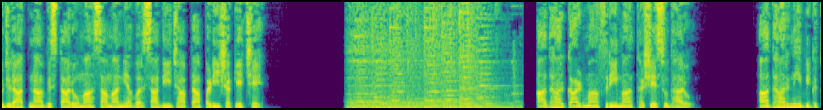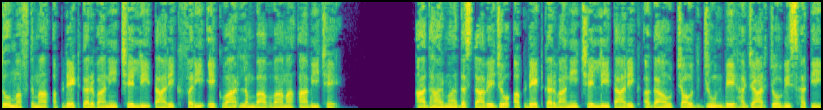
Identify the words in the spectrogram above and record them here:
ગુજરાતના વિસ્તારોમાં સામાન્ય વરસાદી ઝાપટા પડી શકે છે. આધાર કાર્ડમાં ફ્રીમાં થશે સુધારો. આધારની વિગતો મફતમાં અપડેટ કરવાની છેલ્લી તારીખ ફરી એકવાર લંબાવવામાં આવી છે. આધારમાં દસ્તાવેજો અપડેટ કરવાની છેલ્લી તારીખ અગાઉ ચૌદ જૂન બે હજાર ચોવીસ હતી,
